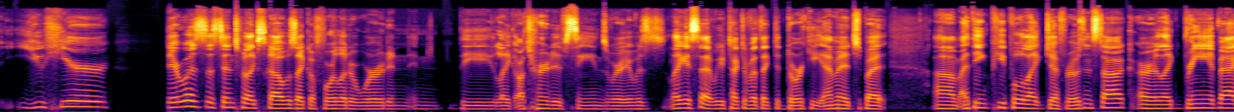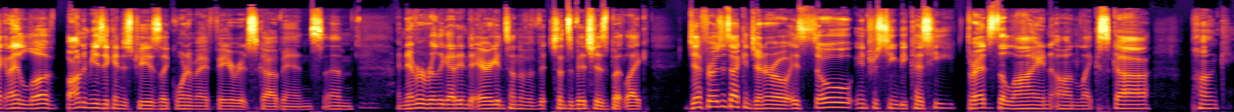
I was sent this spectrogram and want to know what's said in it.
you hear there was a sense where like ska was like a four letter word in in the like alternative scenes where it was like I said, we talked about like the dorky image, but um, I think people like Jeff Rosenstock are like bringing it back, and I love Bomb the Music Industry is like one of my favorite ska bands. Um, I never really got into Arrogant Son of a, Sons of Bitches, but like Jeff Rosenstock in general is so interesting because he threads the line on like ska, punk,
